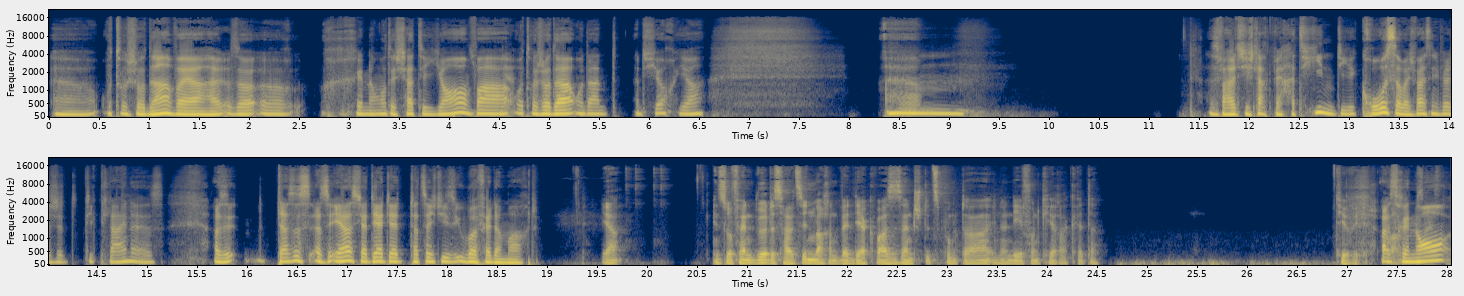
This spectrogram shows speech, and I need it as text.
Äh, Otto Jourdain war ja halt, also äh, Renard de Chatillon war ja. Otto Jourdain und Ant Antioch, ja. Ähm. Das war halt die Schlacht bei Hattin, die große, aber ich weiß nicht, welche die kleine ist. Also, das ist, also er ist ja der, der tatsächlich diese Überfälle macht. Ja. Insofern würde es halt Sinn machen, wenn der quasi seinen Stützpunkt da in der Nähe von Kerak hätte. Theoretisch. Als Renan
